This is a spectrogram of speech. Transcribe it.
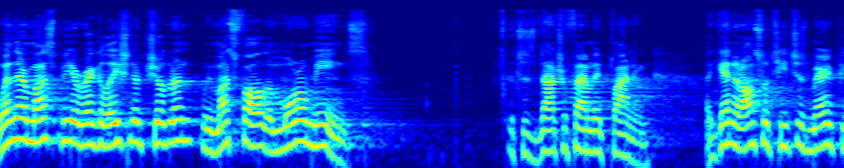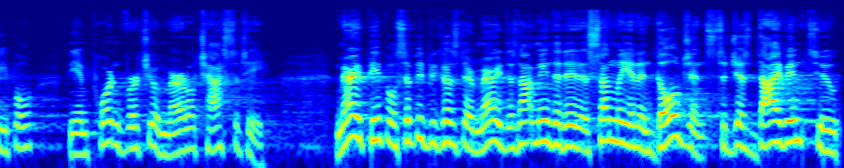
When there must be a regulation of children, we must follow the moral means, which is natural family planning. Again, it also teaches married people the important virtue of marital chastity. Married people, simply because they're married, does not mean that it is suddenly an indulgence to just dive into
